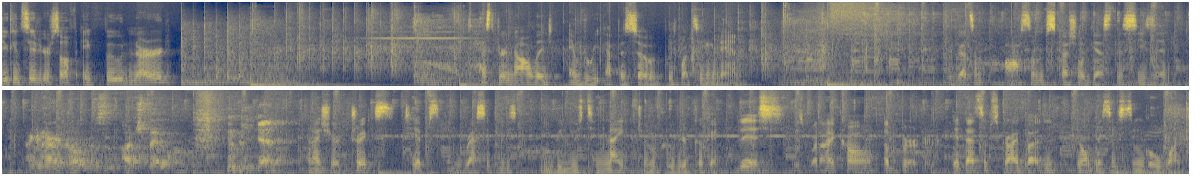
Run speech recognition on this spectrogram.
Do you consider yourself a food nerd? Test your knowledge every episode with What's Eating Dan. We've got some awesome special guests this season, I can already tell this is Archibald. You get and I share tricks, tips, and recipes you can use tonight to improve your cooking. This is what I call a burger. Hit that subscribe button, don't miss a single one.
